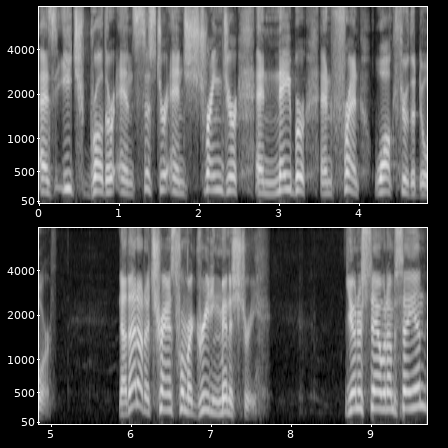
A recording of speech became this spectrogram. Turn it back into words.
as each brother and sister and stranger and neighbor and friend walk through the door. Now, that ought to transform a greeting ministry. You understand what I'm saying?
